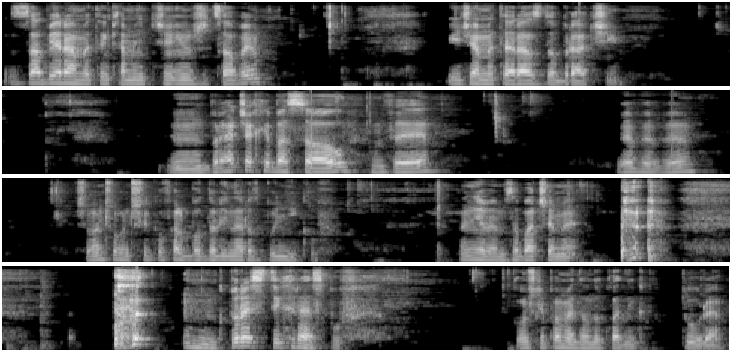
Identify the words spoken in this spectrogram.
zabieramy ten kamień księżycowy. Idziemy teraz do braci. Mm, Bracia chyba są w... Wy, wy, wy. Przyłączu Łączników albo Dolina Rozbójników. No nie wiem, zobaczymy. Które z tych respów? Już nie pamiętam dokładnie, które.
